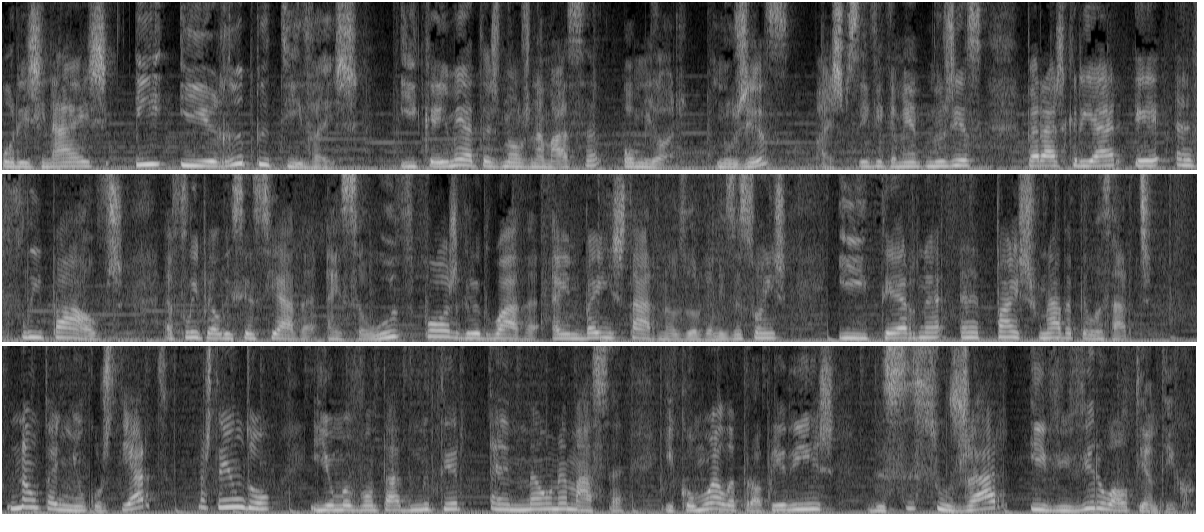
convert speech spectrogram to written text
originais e irrepetíveis. E quem mete as mãos na massa, ou melhor, no gesso, mais especificamente no gesso, para as criar é a Filipa Alves. A Filipa é licenciada em Saúde, pós-graduada em Bem-Estar nas Organizações e eterna apaixonada pelas artes. Não tem nenhum curso de arte, mas tem um dom e uma vontade de meter a mão na massa e, como ela própria diz, de se sujar e viver o autêntico.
